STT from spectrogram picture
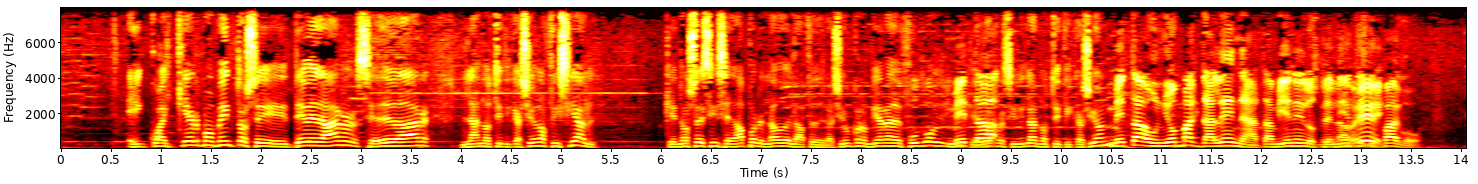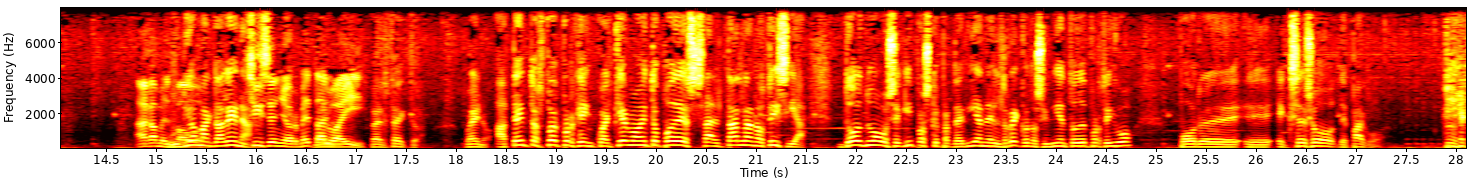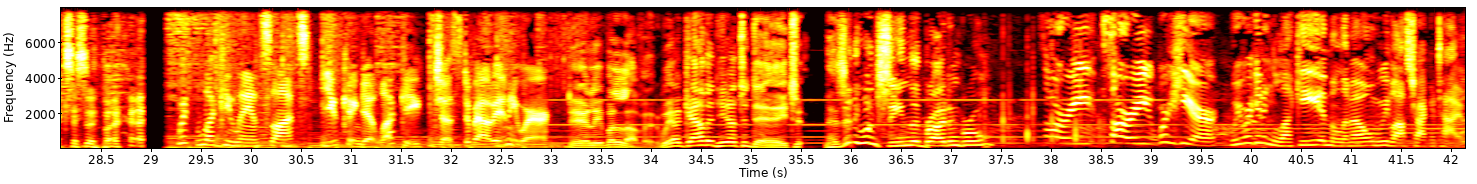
En cualquier momento se debe dar, se debe dar la notificación oficial que no sé si se da por el lado de la Federación Colombiana de Fútbol, meta, que debe recibir la notificación. Meta Unión Magdalena también en los pendientes de pago. Hágame el favor. Magdalena? Sí, señor, métalo ahí. Perfecto. Bueno, atentos pues porque en cualquier momento puede saltar la noticia. Dos nuevos equipos que perderían el reconocimiento deportivo por eh, eh, exceso de pago. exceso de pago. With lucky landslots, you can get lucky just about anywhere. Dearly beloved, we are gathered here today to. Has anyone seen the bride and groom? Sorry Sorry, we're here. We were getting lucky in the limo and we lost track of time.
